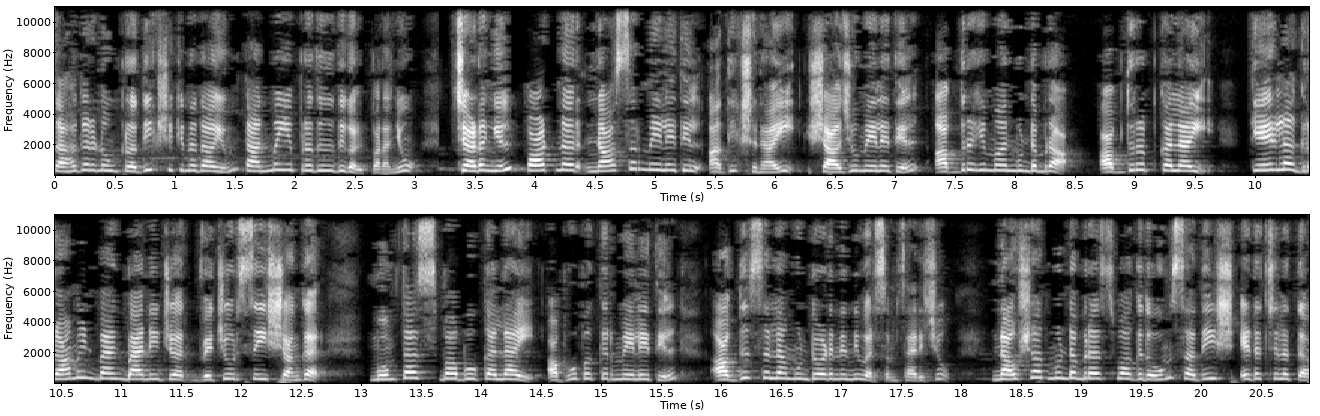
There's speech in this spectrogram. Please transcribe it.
സഹകരണവും പ്രതീക്ഷിക്കുന്നതായും തന്മയ പ്രതിനിധികൾ പറഞ്ഞു. ചടങ്ങിൽ പാർട്ട്ണർ നാസർ മേലേത്തിൽ അധ്യക്ഷനായി Shaju Melethil Abdurahiman Mundamra Abdurab Kalayi Kerala Grameen bank manager Vejur C Shankar Mumtaz Babu Kallayi Abubakar Melethil Abdusalam Mundodan എന്നിവർ സംസാരിച്ചു. നൌഷാദ് മുണ്ടംബ്ര സ്വാഗതവും സതീഷ് എടച്ചിലത്ത്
